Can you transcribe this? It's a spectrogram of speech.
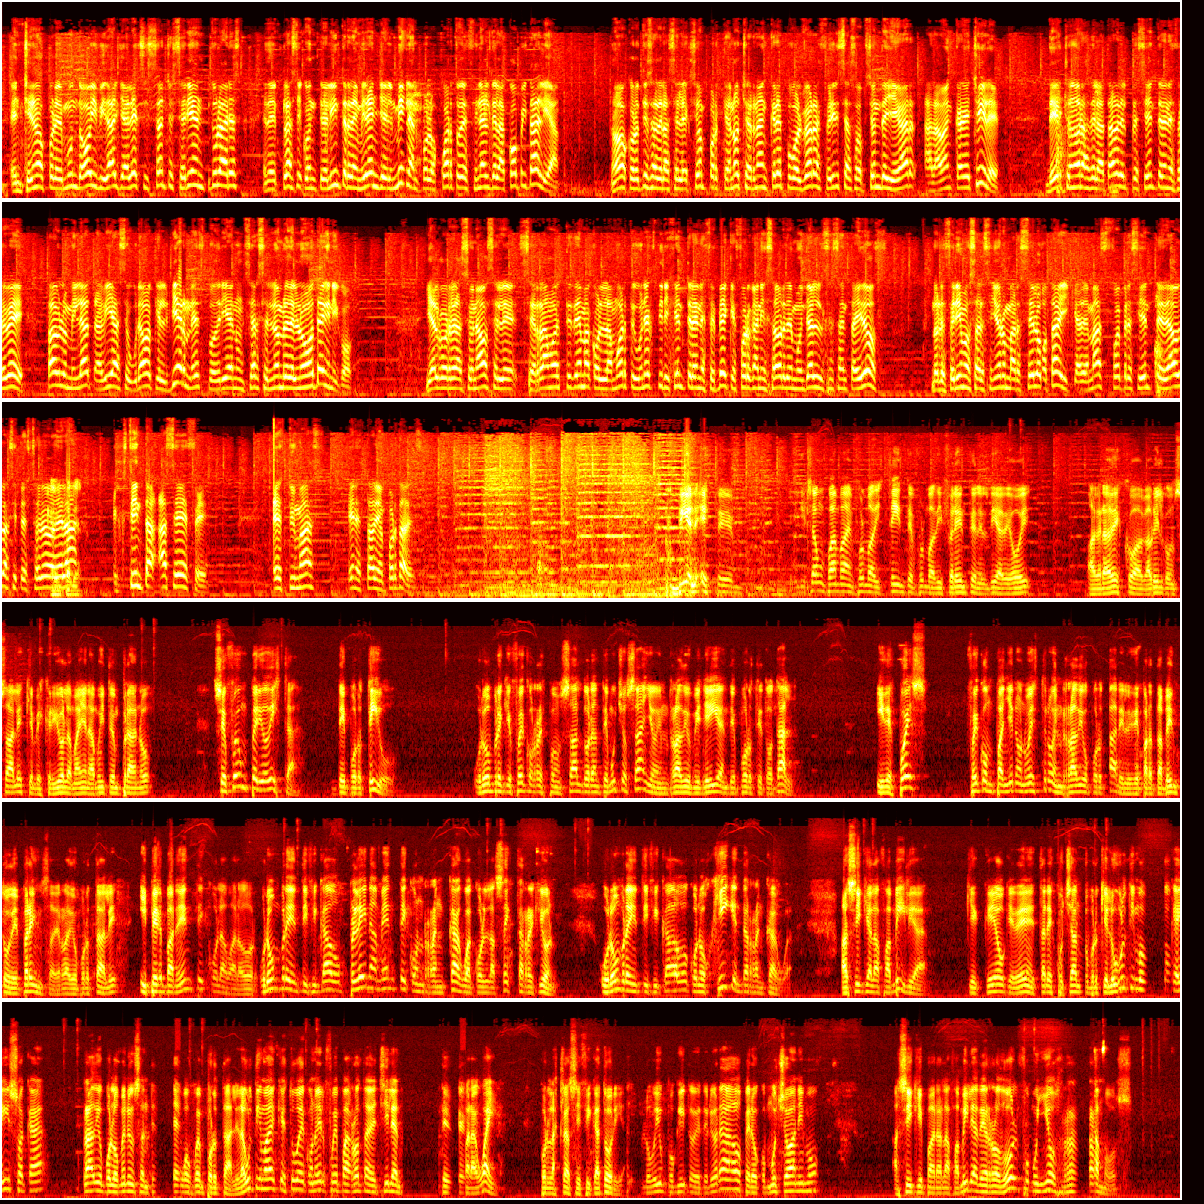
En Chilenos por el Mundo hoy, Vidal y Alexis Sánchez serían titulares en el clásico entre el Inter de Milán y el Milan por los cuartos de final de la Copa Italia. Nuevas noticias de la selección porque anoche Hernán Crespo volvió a referirse a su opción de llegar a la banca de Chile. De hecho, en horas de la tarde, el presidente del NFB, Pablo Milat, había asegurado que el viernes podría anunciarse el nombre del nuevo técnico. Y algo relacionado, se le cerramos este tema con la muerte de un ex dirigente del NFP que fue organizador del Mundial del 62. Nos referimos al señor Marcelo Botay, que además fue presidente de Audax y tesorero de la extinta ACF. Esto y más en Estadio en Portales. Bien, este, iniciamos un programa en forma distinta, en forma diferente en el día de hoy. Agradezco a Gabriel González, que me escribió la mañana muy temprano. Se fue un periodista deportivo, un hombre que fue corresponsal durante muchos años en Radio Minería en Deporte Total. Y después fue compañero nuestro en Radio Portal, en el departamento de prensa de Radio Portales, y permanente colaborador. Un hombre identificado plenamente con Rancagua, con la sexta región un hombre identificado con O'Higgins de Rancagua. Así que a la familia, que creo que deben estar escuchando, porque lo último que hizo acá, radio por lo menos en Santiago, fue en Portal. La última vez que estuve con él fue para Rota de Chile ante Paraguay, por las clasificatorias. Lo vi un poquito deteriorado, pero con mucho ánimo. Así que para la familia de Rodolfo Muñoz Ramos,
